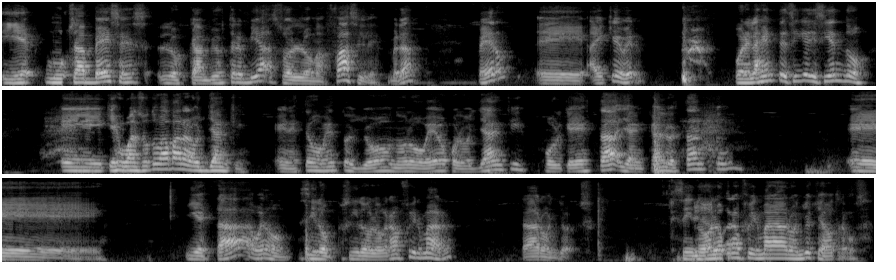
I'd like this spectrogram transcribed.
y muchas veces los cambios tres vías son los más fáciles, ¿verdad? Pero eh, hay que ver. Por ahí la gente sigue diciendo eh, que Juan Soto va para los Yankees. En este momento yo no lo veo con los Yankees porque está Giancarlo Stanton. Eh, y está, bueno, si lo, si lo logran firmar, está Aaron George. Si no logran firmar a Aaron George, ya otra cosa.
